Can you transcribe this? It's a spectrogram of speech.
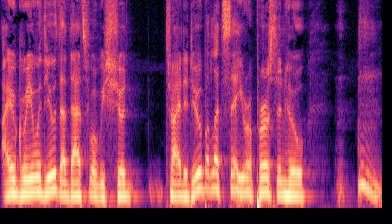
I agree with you that that's what we should try to do. But let's say you're a person who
